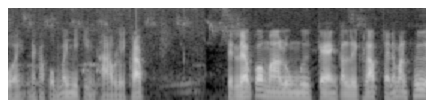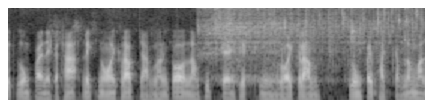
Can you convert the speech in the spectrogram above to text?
วยๆนะครับ ผมไม่มีกลิ่นคาวเลยครับ เสร็จแล้วก็มาลงมือแกงกันเลยครับใส่น้ำมันพืชลงไปในกระทะเล็กน้อยครับ จากนั้นก็นำพริกแกงเผ็ด 100 กรัม ลงไปผัดกับน้ำมัน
